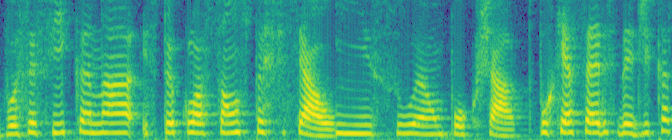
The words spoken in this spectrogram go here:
você fica na especulação superficial. E isso é um pouco chato, porque a série se dedica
